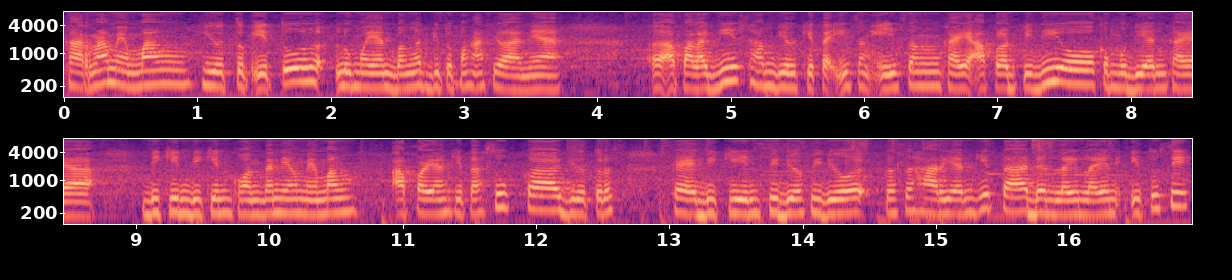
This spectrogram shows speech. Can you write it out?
Karena memang YouTube itu lumayan banget gitu penghasilannya. Uh, apalagi sambil kita iseng-iseng kayak upload video kemudian kayak bikin-bikin konten yang memang apa yang kita suka gitu terus kayak bikin video-video keseharian kita dan lain-lain itu sih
